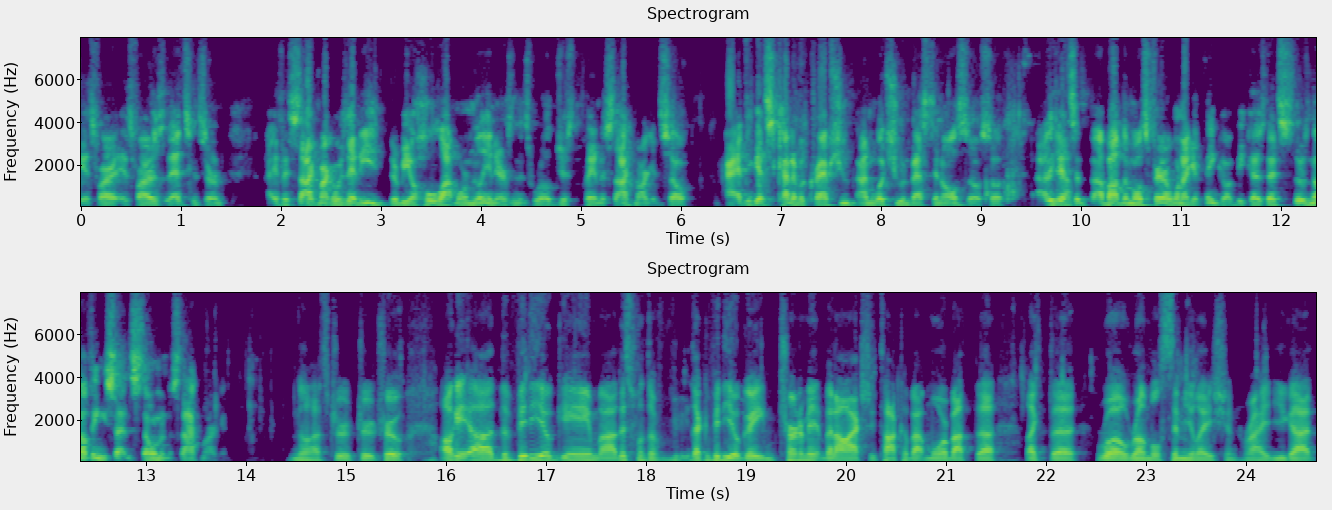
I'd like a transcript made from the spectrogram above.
as far as far as that's concerned. If the stock market was that easy, there'd be a whole lot more millionaires in this world just playing the stock market. So I think that's kind of a crapshoot on what you invest in, also. So I think yeah. that's a, about the most fair one I could think of because that's there's nothing set in stone in the stock market. No, that's true, true, true. Okay, uh, the video game. Uh, this one's a like a video game tournament, but I'll actually talk about more about the like the Royal Rumble simulation. Right, you got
